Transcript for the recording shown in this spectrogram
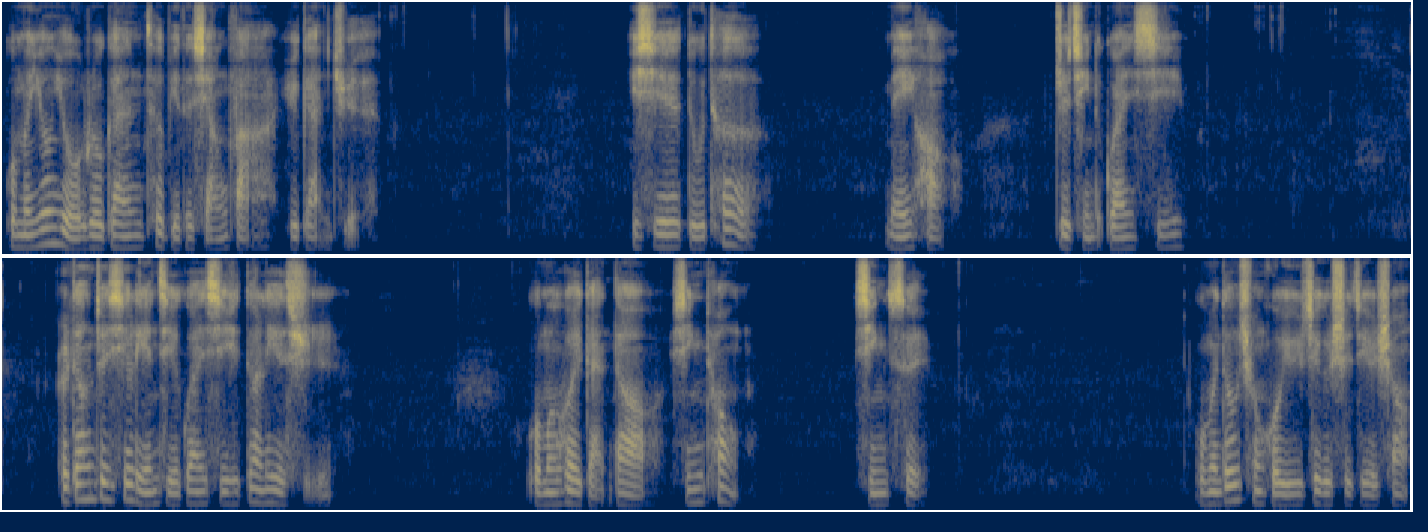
我们拥有若干特别的想法与感觉，一些独特、美好、至情的关系。而当这些连结关系断裂时，我们会感到心痛、心碎。我们都存活于这个世界上，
